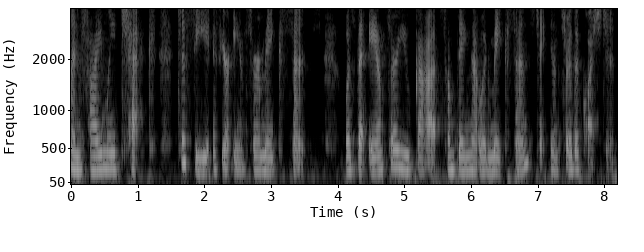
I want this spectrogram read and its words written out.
And finally, check to see if your answer makes sense. Was the answer you got something that would make sense to answer the question?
